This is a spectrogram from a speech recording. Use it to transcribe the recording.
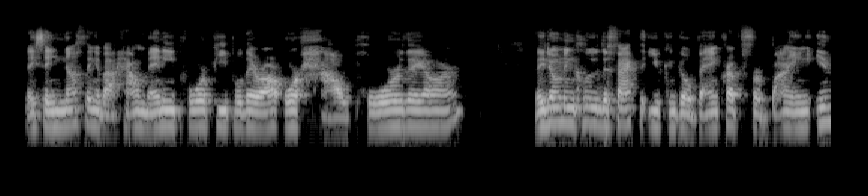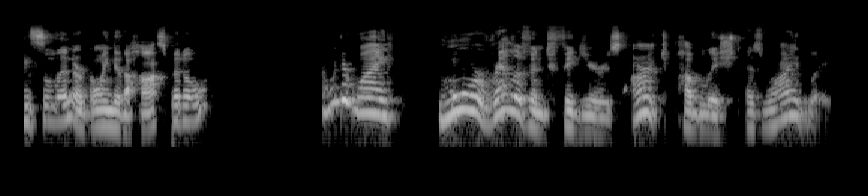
They say nothing about how many poor people there are or how poor they are. They don't include the fact that you can go bankrupt for buying insulin or going to the hospital. I wonder why more relevant figures aren't published as widely.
